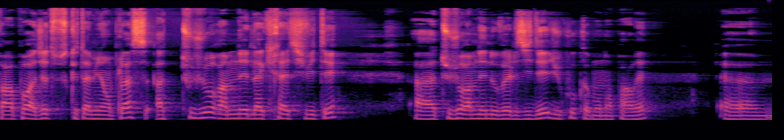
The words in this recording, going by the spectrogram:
par rapport à déjà tout ce que t'as mis en place, à toujours amener de la créativité, à toujours amener de nouvelles idées, du coup, comme on en parlait? Que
